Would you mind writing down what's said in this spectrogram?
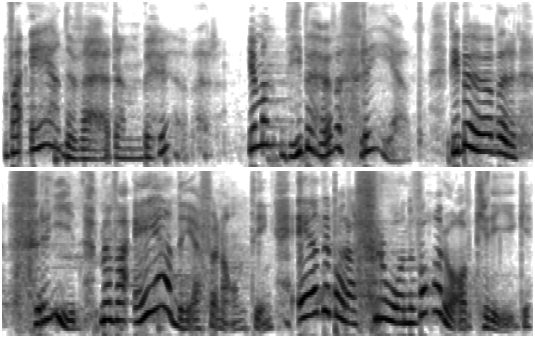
vad är det världen behöver? Ja, men vi behöver fred. Vi behöver frid. Men vad är det för någonting? Är det bara frånvaro av krig?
